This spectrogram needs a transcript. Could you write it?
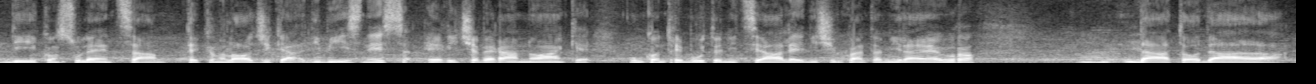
di consulenza tecnologica, di business e riceveranno anche un contributo iniziale di 50.000 euro dato da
